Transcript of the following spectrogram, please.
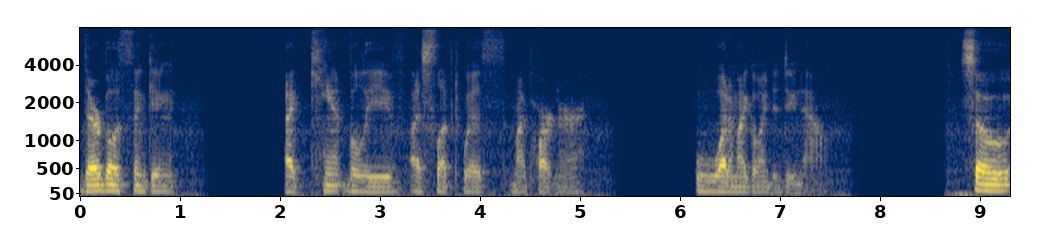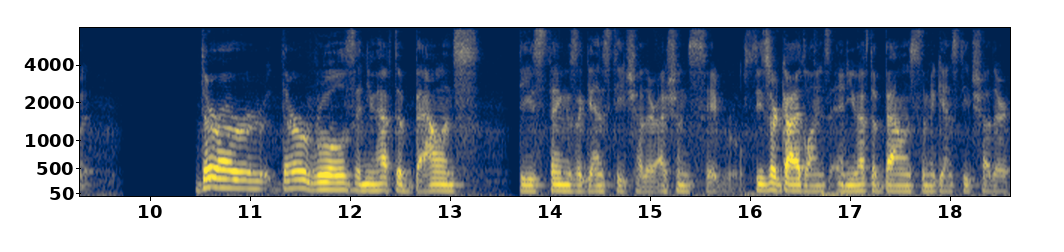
they're both thinking, I can't believe I slept with my partner. What am I going to do now? So there are there are rules and you have to balance these things against each other. I shouldn't say rules. These are guidelines and you have to balance them against each other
